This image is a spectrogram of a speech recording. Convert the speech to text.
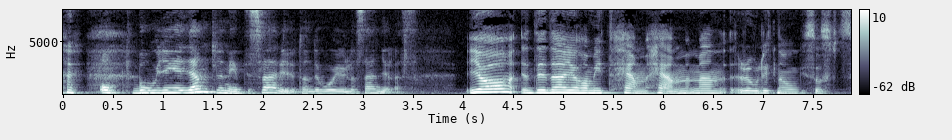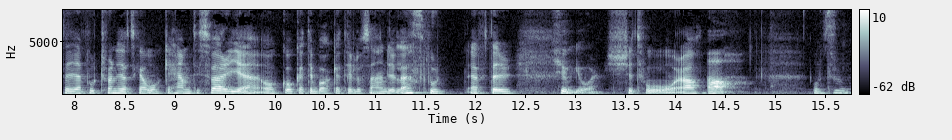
Och bor ju egentligen inte i Sverige utan du bor ju i Los Angeles. ja, det är där jag har mitt hem-hem. Men roligt nog så säger jag fortfarande att jag ska åka hem till Sverige och åka tillbaka till Los Angeles fort, efter 20 år. 22 år. Ja, Ja. Otroligt.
